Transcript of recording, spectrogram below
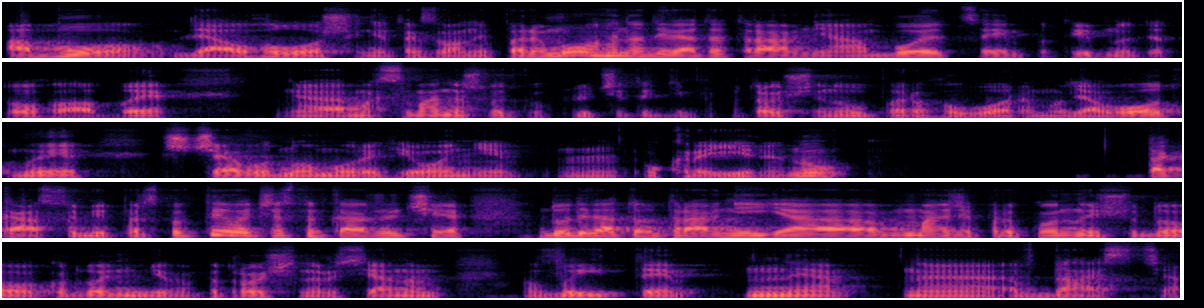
Або для оголошення так званої перемоги на 9 травня, або це їм потрібно для того, аби е, максимально швидко включити Дніпропетровщину у переговори. Мовляв, от ми ще в одному регіоні України. Ну така собі перспектива, чесно кажучи. До 9 травня я майже переконаний, що до кордонів Дніпропетровщини росіянам вийти не е, вдасться.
